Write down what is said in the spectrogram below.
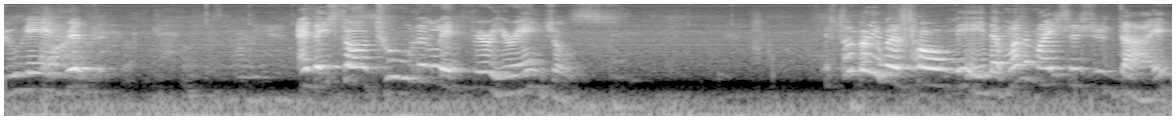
you he had risen? And they saw two little inferior angels. If somebody would have told me that one of my sisters died,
